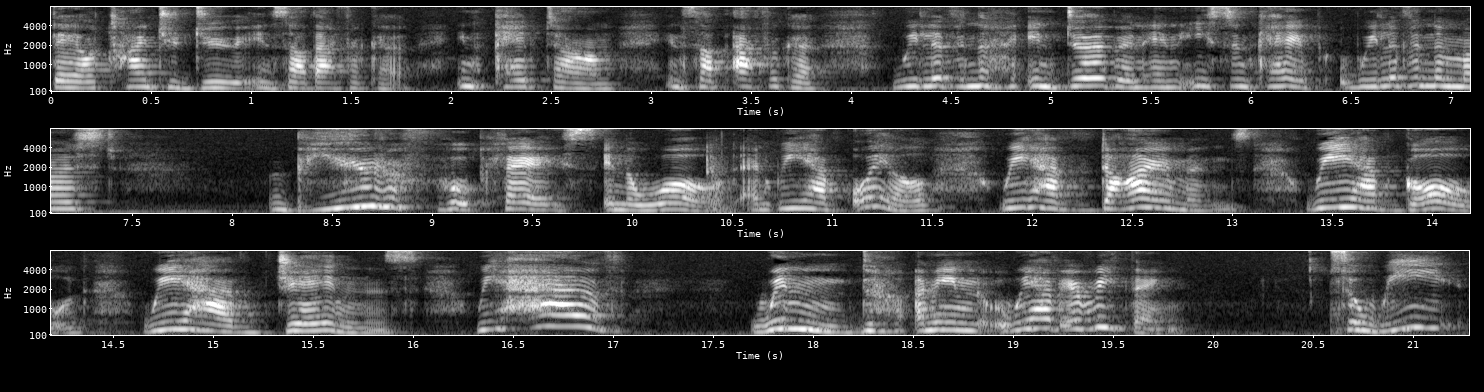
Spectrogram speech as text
they are trying to do in South Africa, in Cape Town, in South Africa. We live in the, in Durban, in Eastern Cape. We live in the most beautiful place in the world and we have oil we have diamonds we have gold we have gems we have wind i mean we have everything so we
